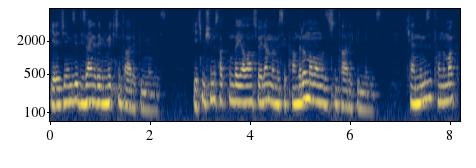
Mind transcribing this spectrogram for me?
Geleceğimizi dizayn edebilmek için tarih bilmeliyiz. Geçmişimiz hakkında yalan söylenmemesi, kandırılmamamız için tarih bilmeliyiz. Kendimizi tanımak,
